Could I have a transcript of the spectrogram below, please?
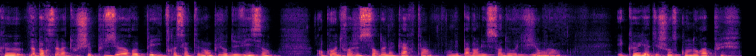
que, d'abord, ça va toucher plusieurs pays très certainement, plusieurs devises. Hein. Encore une fois, je sors de la carte. Hein. On n'est pas dans l'histoire de religion, là. Et qu'il y a des choses qu'on n'aura plus.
